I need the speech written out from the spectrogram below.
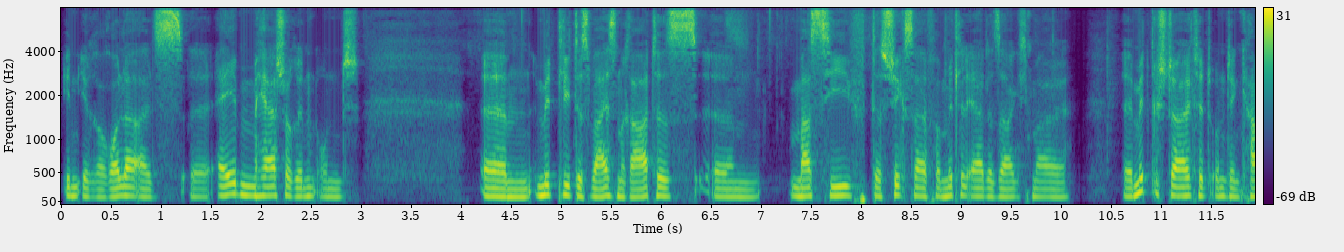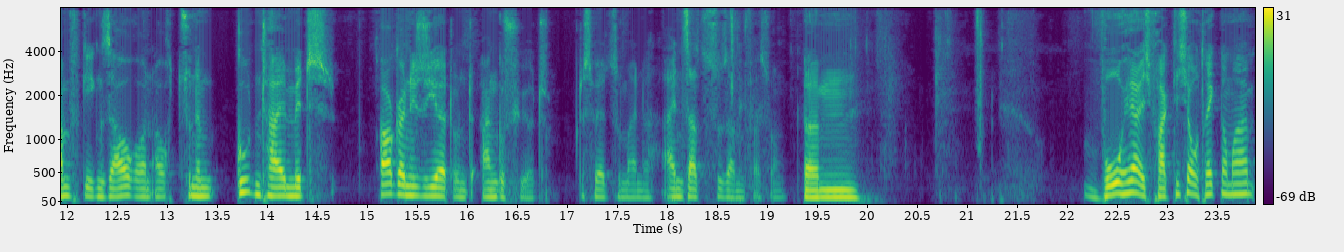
in ihrer Rolle als äh, Elbenherrscherin und ähm, Mitglied des Weißen Rates ähm, massiv das Schicksal von Mittelerde, sage ich mal, äh, mitgestaltet und den Kampf gegen Sauron auch zu einem guten Teil mit organisiert und angeführt. Das wäre jetzt so meine Einsatzzusammenfassung. Ähm, woher, ich frage dich auch direkt nochmal,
